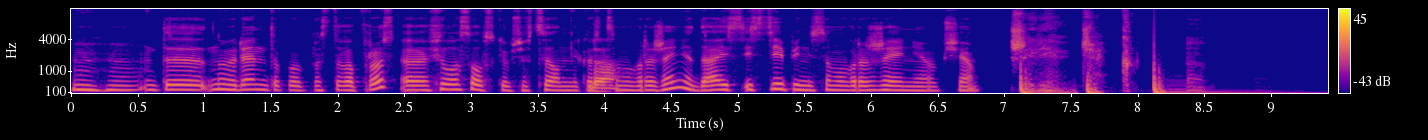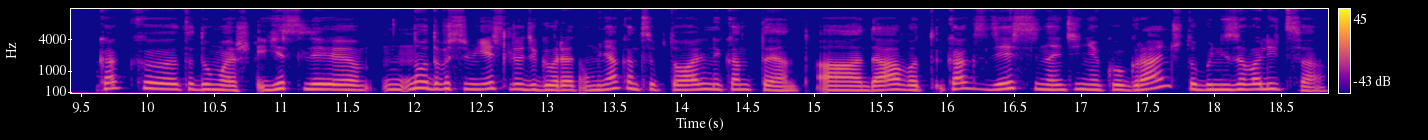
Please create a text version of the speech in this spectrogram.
Угу. Это, ну, реально такой просто вопрос. Э, философский вообще в целом, мне кажется, да. самовыражение, да, и, и степени самовыражения вообще. Шире. Как э, ты думаешь, если, ну, допустим, есть люди говорят, у меня концептуальный контент, а, да, вот как здесь найти некую грань, чтобы не завалиться?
